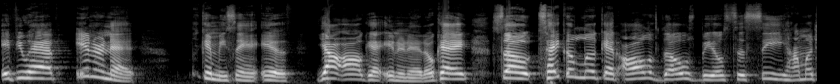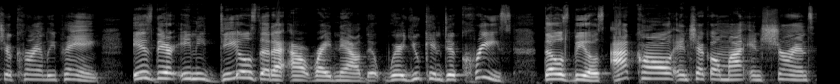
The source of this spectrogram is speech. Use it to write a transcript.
if you have internet, look at me saying if Y'all all get internet, okay? So take a look at all of those bills to see how much you're currently paying. Is there any deals that are out right now that where you can decrease those bills? I call and check on my insurance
